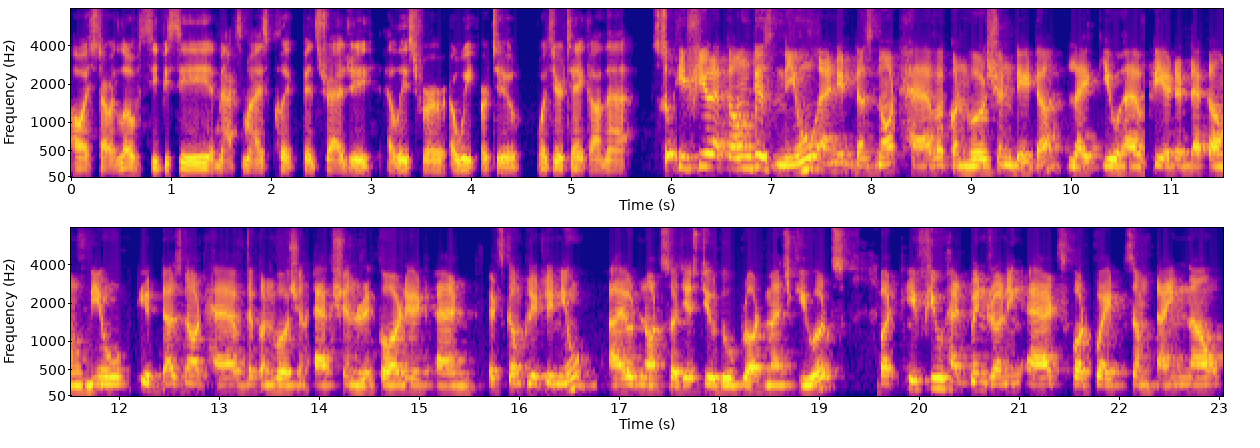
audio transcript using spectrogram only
Always start with low CPC and maximize click bid strategy, at least for a week or two. What's your take on that? So if your account is new and it does not have a conversion data, like you have created the account new, it does not have the conversion action recorded and it's completely new, I would not suggest you do broad match keywords. But if you had been running ads for quite some time now,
